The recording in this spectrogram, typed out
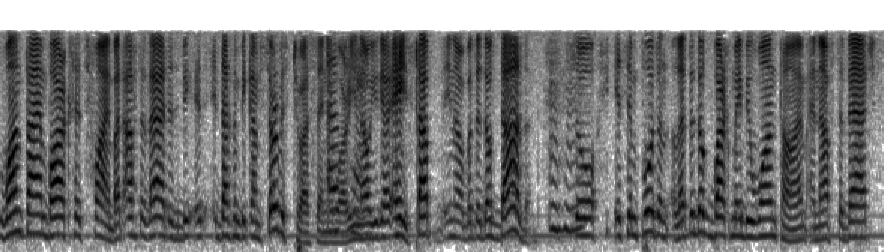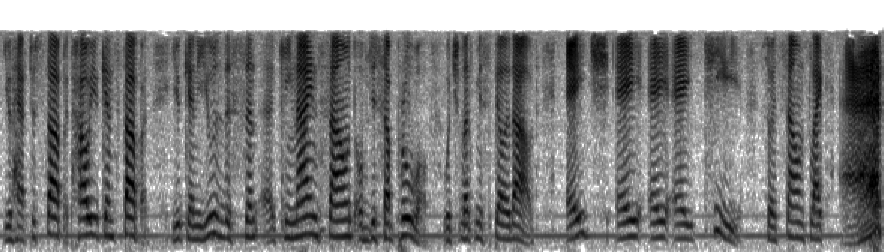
one time barks, it's fine, but after that, it's be, it, it doesn't become service to us anymore. You know, you go, hey, stop, you know, but the dog doesn't. Mhm. So it's important. Let the dog bark maybe one time, and after that, you have to stop it. How you can stop it? You can use the sen- uh, canine sound of disapproval, which let me spell it out: H A A A T. So it sounds like at.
